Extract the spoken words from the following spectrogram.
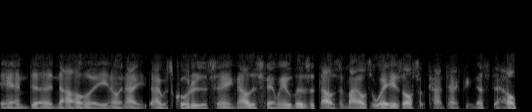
and uh, now, you know, and I, I was quoted as saying, now this family who lives a thousand miles away is also contacting us to help.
